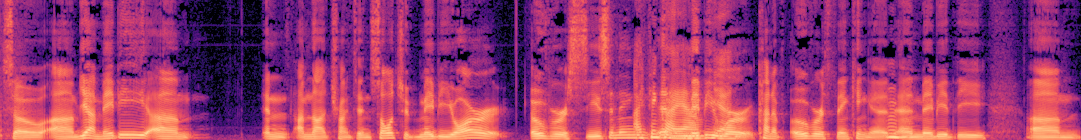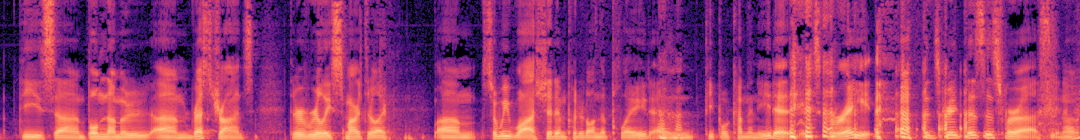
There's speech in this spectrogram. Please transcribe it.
So um, yeah, maybe, um, and I'm not trying to insult you. Maybe you are over seasoning. I think it. I am, Maybe yeah. we're kind of overthinking it, and maybe the um, these um, bomnamul um, restaurants they're really smart. They're like. Um, so we wash it and put it on the plate, and people come and eat it. It's great. it's great business for us, you know.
